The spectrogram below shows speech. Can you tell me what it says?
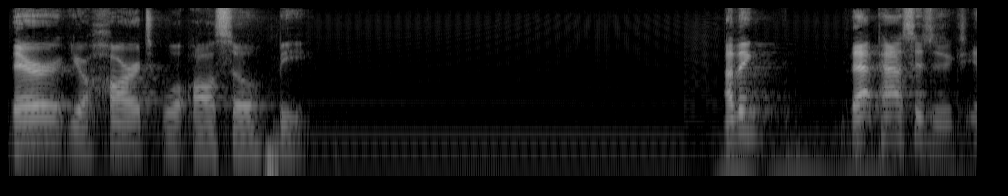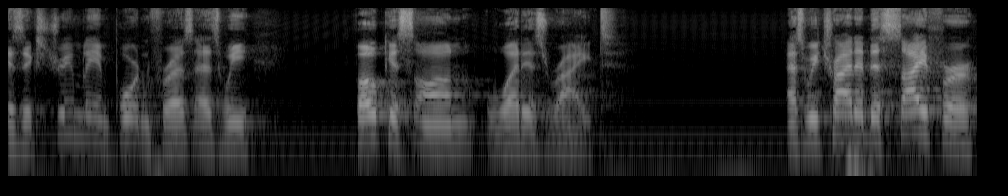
there your heart will also be. I think that passage is extremely important for us as we focus on what is right. As we try to decipher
